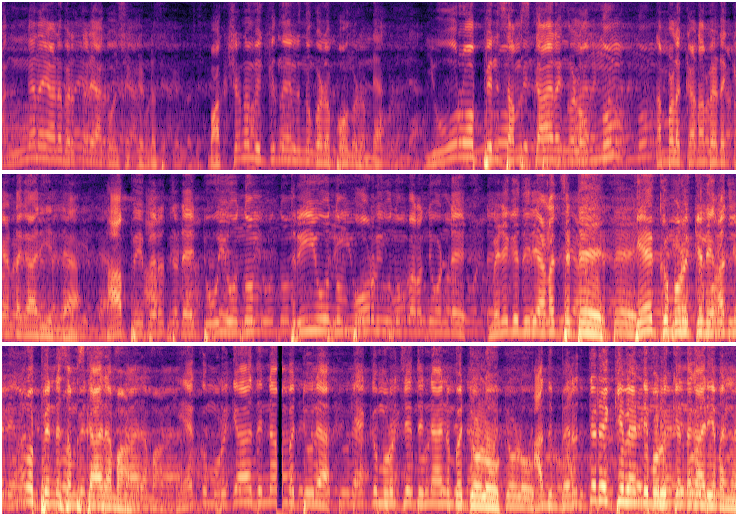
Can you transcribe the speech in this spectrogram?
അങ്ങനെയാണ് ബർത്ത്ഡേ ആഘോഷിക്കേണ്ടത്. ഭക്ഷണം വെക്കുന്നതിലൊന്നും കുഴപ്പമൊന്നുമില്ല. യൂറോപ്യൻ സംസ്കാരങ്ങളൊന്നും നമ്മൾ കടമെടുക്കേണ്ട കാര്യമില്ല. ഹാപ്പി ബർത്ത്ഡേ ടു യൂന്നും ത്രീ യൂന്നും ഫോർ യൂന്നും പറഞ്ഞുകൊണ്ട് മെഴുകുതിരി അണച്ചിട്ട് കേക്ക് മുറിക്കൽ അത് യൂറോപ്യന്റെ സംസ്കാരമാണ്. കേക്ക് മുറിക്കാതെ തിന്നാൻ പറ്റൂല. കേക്ക് മുറിച്ചേ തിന്നാനും പറ്റുള്ളൂ. അത് ബർത്ത്ഡേക്ക് വേണ്ടി മുറിക്കുന്ന കാര്യമല്ല.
